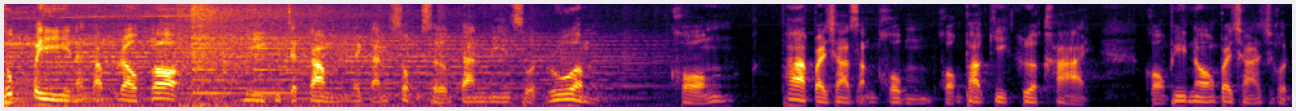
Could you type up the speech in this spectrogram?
ทุกปีนะครับเราก็มีกิจกรรมในการส่งเสริมการมีส่วนร่วมของภาคประชาสังคมของภาคีเครือข่ายของพี่น้องประชาชน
